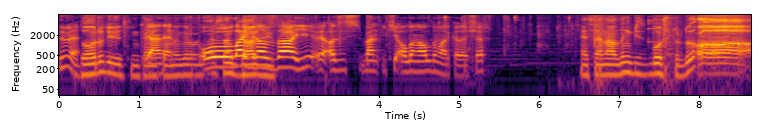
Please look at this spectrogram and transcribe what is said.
Değil mi? doğru diyorsun kanka Yani ona göre O oynarsan olay daha biraz büyük. daha iyi. Ve Aziz ben iki alan aldım arkadaşlar. He, sen aldın biz boş durdu. Aa!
